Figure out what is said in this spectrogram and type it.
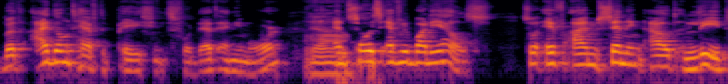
but I don't have the patience for that anymore. yeah. and so is everybody else. So if I'm sending out a lead,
